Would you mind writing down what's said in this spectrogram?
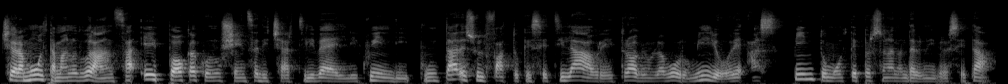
c'era molta manovolanza e poca conoscenza di certi livelli, quindi puntare sul fatto che se ti laurei e trovi un lavoro migliore ha spinto molte persone ad andare all'università.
